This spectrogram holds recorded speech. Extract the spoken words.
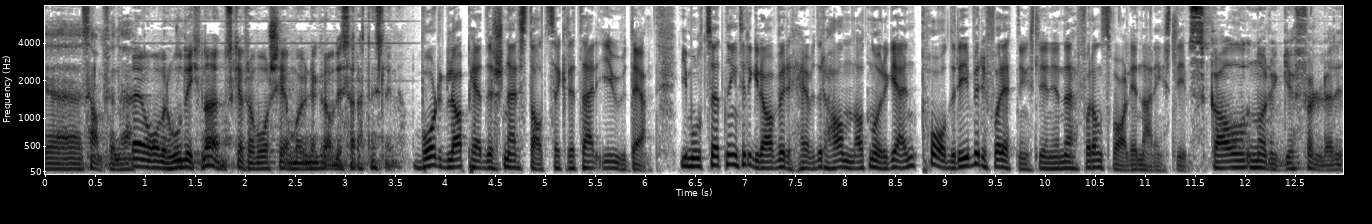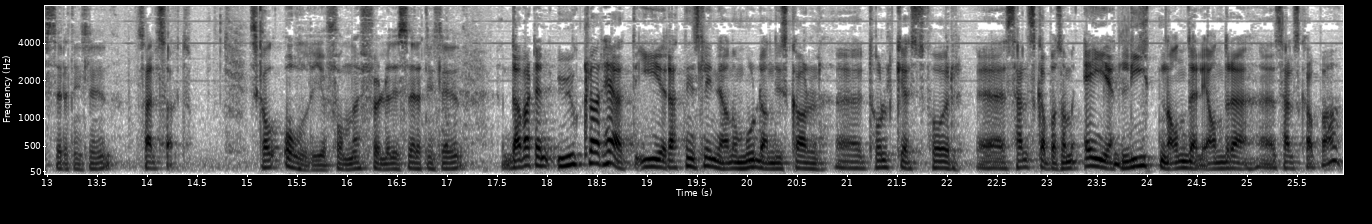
eh, samfunnet. Det er overhodet ikke noe ønske fra vår side om å undergrave disse retningslinjene. Bård Glad Pedersen er statssekretær i UD. I motsetning til Graver hevder han at Norge er en pådriver for retningslinjene for ansvarlig næringsliv. Skal Norge følge disse retningslinjene? Selvsagt. Skal oljefondet følge disse retningslinjene? Det har vært en uklarhet i retningslinjene om hvordan de skal eh, tolkes for eh, selskaper som eier en liten andel i andre eh, selskaper.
